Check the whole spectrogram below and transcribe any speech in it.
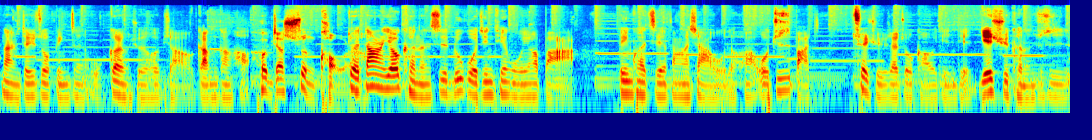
那你再去做冰镇，我个人觉得会比较刚刚好。会比较顺口了。对，当然也有可能是，如果今天我要把冰块直接放在下午的话，我就是把萃取率再做高一点点，也许可能就是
